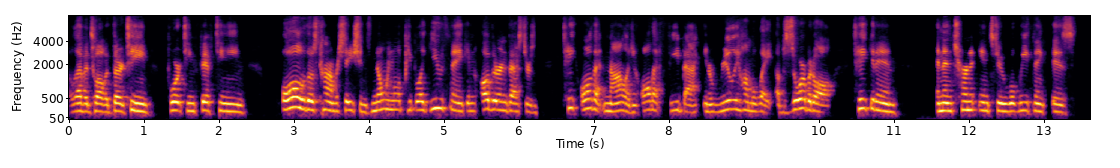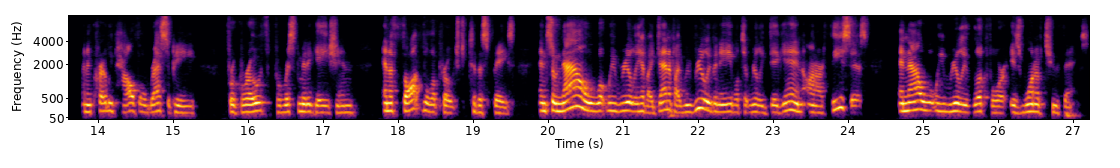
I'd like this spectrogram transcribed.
11, 12, and 13, 14, 15, all of those conversations, knowing what people like you think and other investors, take all that knowledge and all that feedback in a really humble way, absorb it all, take it in, and then turn it into what we think is an incredibly powerful recipe for growth, for risk mitigation, and a thoughtful approach to the space. And so now what we really have identified, we've really been able to really dig in on our thesis. And now what we really look for is one of two things.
